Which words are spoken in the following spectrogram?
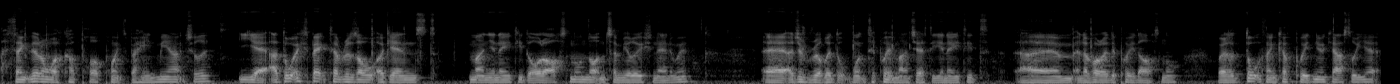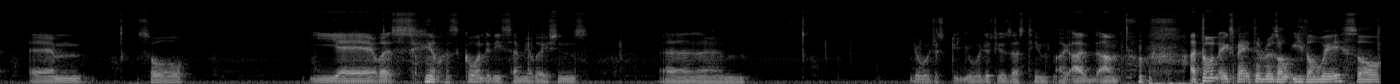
I think they're only a couple of points behind me actually. Yeah, I don't expect a result against Man United or Arsenal, not in simulation anyway. Uh, I just really don't want to play Manchester United, um, and I've already played Arsenal, whereas I don't think I've played Newcastle yet. Um, so yeah, let's let's go into these simulations, and um, you will just you will just use this team. I I um, I don't expect a result either way, so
